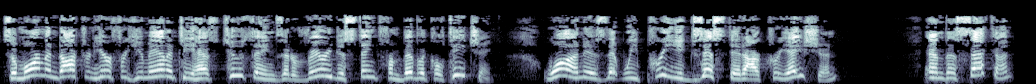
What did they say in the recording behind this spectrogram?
So Mormon doctrine here for humanity has two things that are very distinct from biblical teaching. One is that we pre-existed our creation, and the second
